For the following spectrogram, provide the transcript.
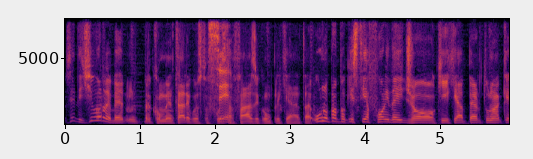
Senti, ci vorrebbe mm, per commentare questo, Sì. questa fase complicata, uno proprio che stia fuori dai giochi, che ha aperto una. che,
